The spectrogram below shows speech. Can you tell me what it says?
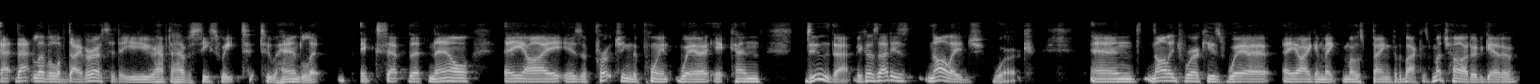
at that level of diversity, you have to have a C-suite to, to handle it. Except that now AI is approaching the point where it can do that because that is knowledge work. And knowledge work is where AI can make the most bang for the buck. It's much harder to get a,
